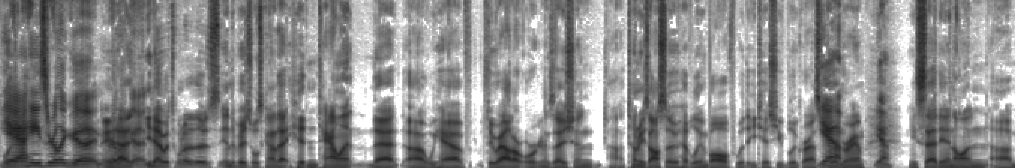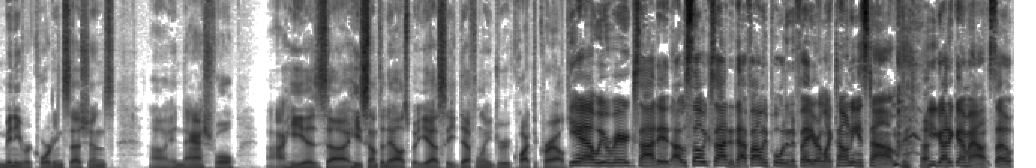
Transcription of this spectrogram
Player. Yeah, he's really good. Really I, good. You know, it's one of those individuals, kind of that hidden talent that uh, we have throughout our organization. Uh, Tony's also heavily involved with the ETSU Bluegrass yeah. program. Yeah. He sat in on uh, many recording sessions uh, in Nashville. Uh, he is uh, he's something else, but yes, he definitely drew quite the crowd. Yeah, we were very excited. I was so excited. I finally pulled in a favor. I'm like, Tony, it's time. you got to come out. So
